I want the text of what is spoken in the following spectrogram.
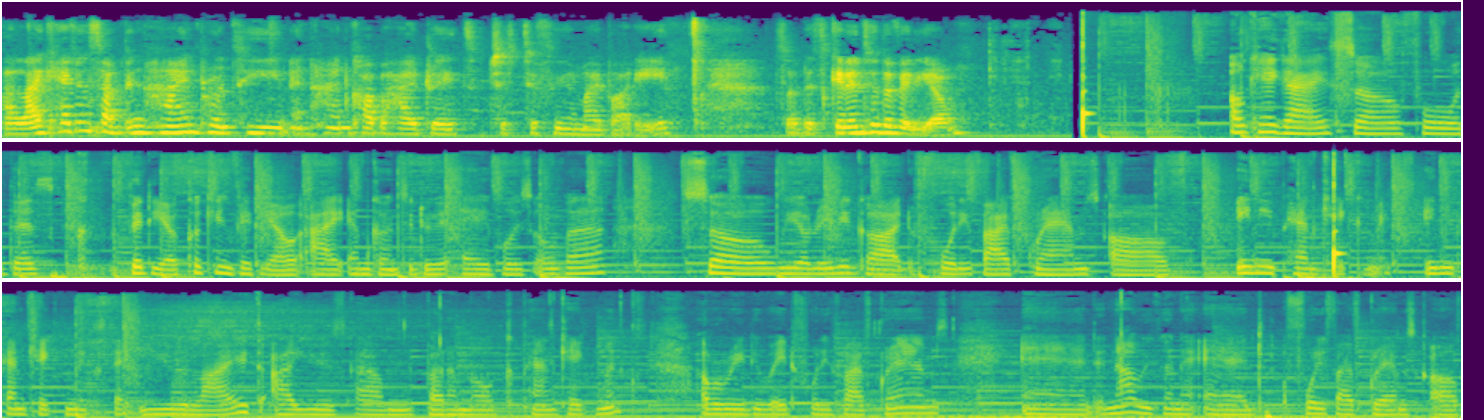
I like having something high in protein and high in carbohydrates just to fuel my body. So let's get into the video. Okay guys so for this video cooking video i am going to do a voiceover. So we already got 45 grams of any pancake mix any pancake mix that you like. I use um, buttermilk pancake mix. I've already weighed 45 grams and now we're gonna add 45 grams of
